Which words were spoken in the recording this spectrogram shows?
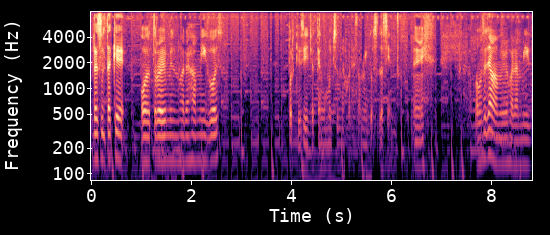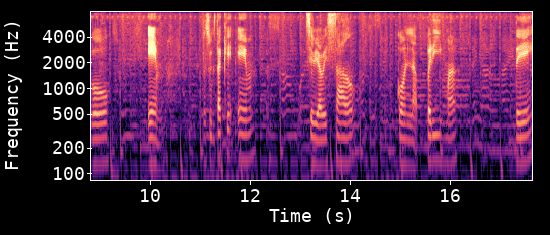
Resulta que otro de mis mejores amigos, porque sí, yo tengo muchos mejores amigos, lo siento. Eh, vamos a llamar a mi mejor amigo M. Resulta que M se había besado con la prima de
